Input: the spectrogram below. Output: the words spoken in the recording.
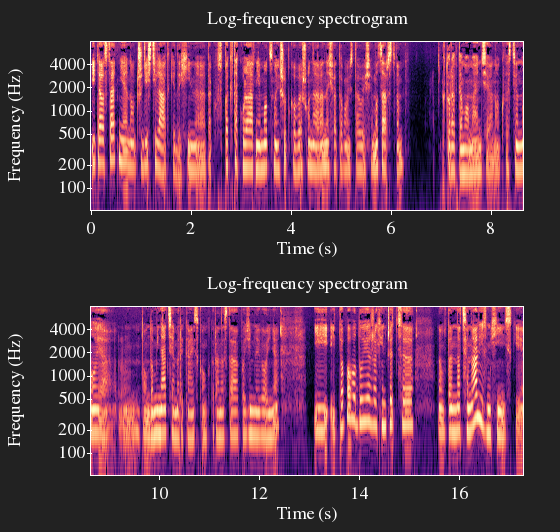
I te ostatnie no, 30 lat, kiedy Chiny tak spektakularnie, mocno i szybko weszły na arenę światową i stały się mocarstwem, które w tym momencie no, kwestionuje um, tą dominację amerykańską, która nastała po zimnej wojnie. I, I to powoduje, że Chińczycy no, ten nacjonalizm chiński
